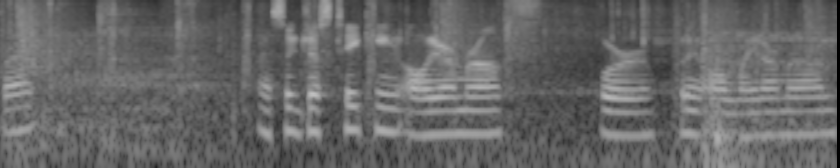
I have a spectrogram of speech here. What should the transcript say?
That. I suggest taking all your armor off, or putting all light armor on.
